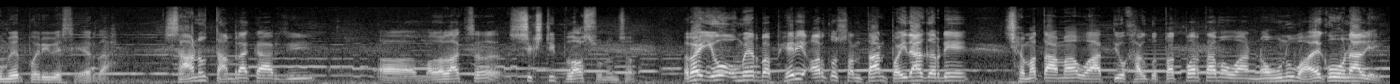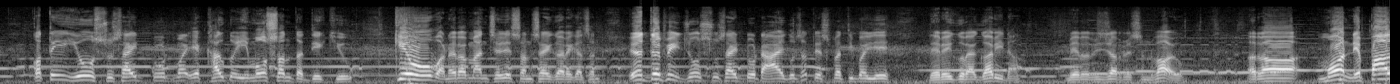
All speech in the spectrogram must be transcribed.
उमेर परिवेश हेर्दा सानो ताम्राकारजी मलाई लाग्छ सिक्सटी प्लस हुनुहुन्छ। र यो उमेरमा फेरि अर्को सन्तान पैदा गर्ने क्षमतामा वा त्यो खालको तत्परतामा उहाँ नहुनु भएको हुनाले कतै यो सुसाइड नोटमा एक खालको इमोसन त देखियो। के हो भनेर मान्छेले संशय गरेका छन्। यद्यपि जो सुसाइड नोट आएको छ त्यसप्रति मैले धेरै कुरा गरिनँ। मेरो रिजर्भेसन भयो र म नेपाल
